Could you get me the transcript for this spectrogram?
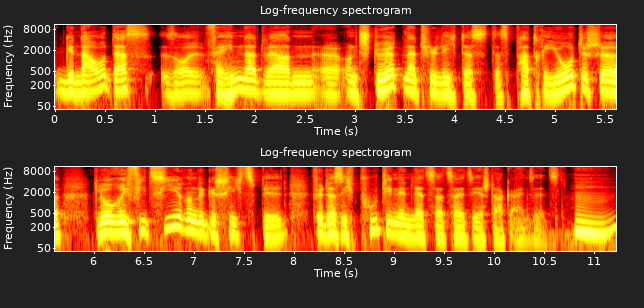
Genau das soll verhindert werden äh, und stört natürlich das, das patriotische, glorifizierende Geschichtsbild, für das sich Putin in letzter Zeit sehr stark einsetzt. Hm.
